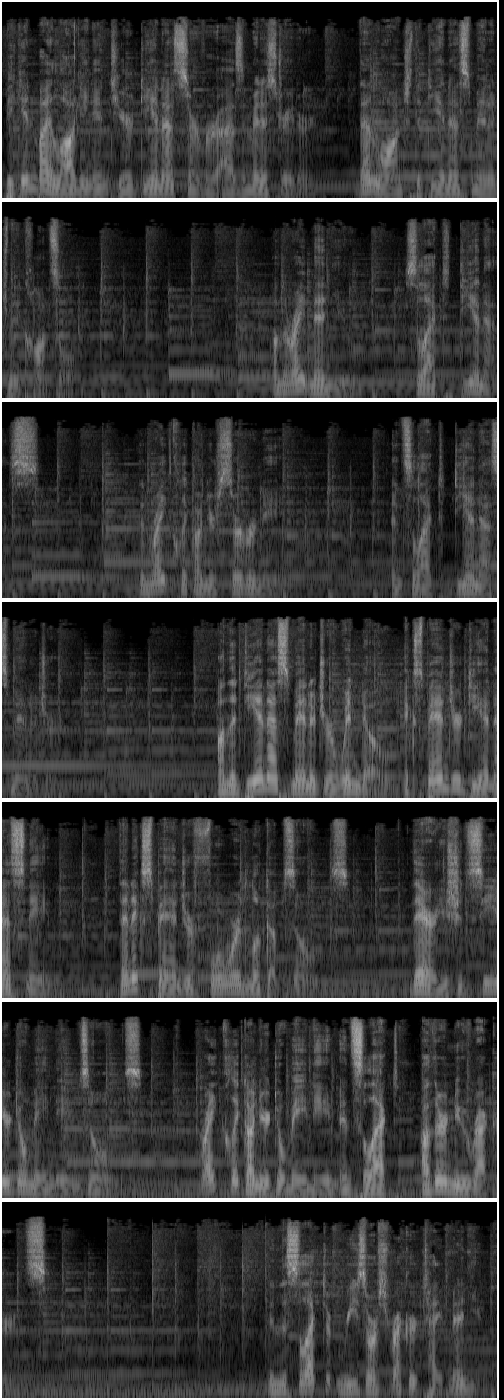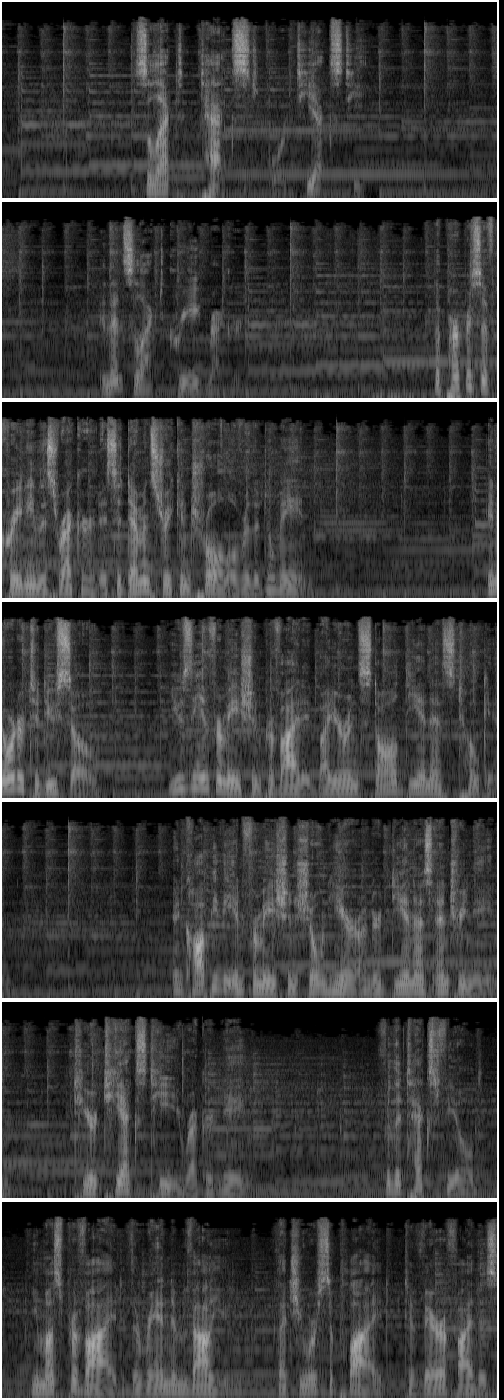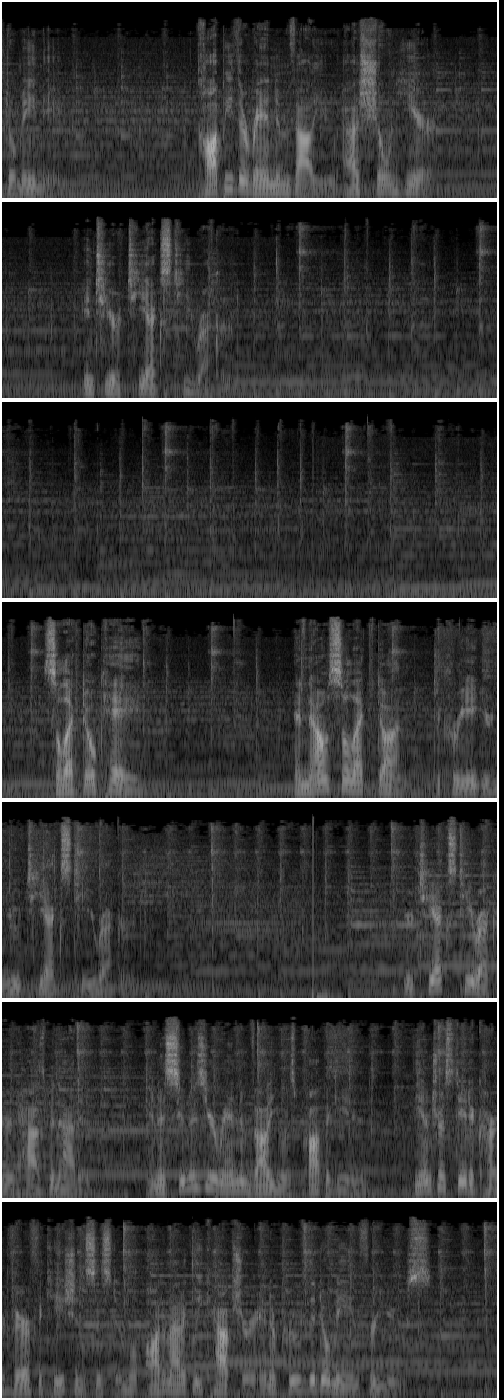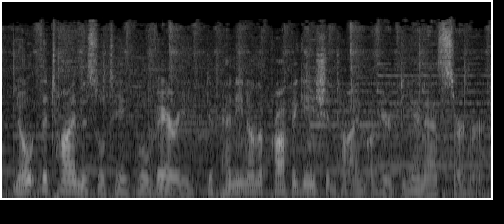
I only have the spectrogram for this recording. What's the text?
Begin by logging into your DNS server as administrator, then launch the DNS Management Console. On the right menu, select DNS, then right-click on your server name and select DNS Manager. On the DNS Manager window, expand your DNS name, then expand your forward lookup zones. There you should see your domain name zones. Right-click on your domain name and select Other New Records. In the Select Resource Record Type menu, select Text or TXT, and then select Create Record. The purpose of creating this record is to demonstrate control over the domain. In order to do so, use the information provided by your installed DNS token and copy the information shown here under DNS entry name to your TXT record name. For the text field, you must provide the random value that you were supplied to verify this domain name. Copy the random value as shown here into your TXT record. Select OK, and now select Done to create your new TXT record. Your TXT record has been added, and as soon as your random value is propagated, the Entrust Datacard verification system will automatically capture and approve the domain for use. Note the time this will take will vary depending on the propagation time of your DNS server.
